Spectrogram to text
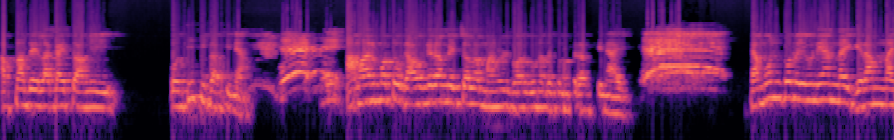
আপনাদের এলাকায় তো আমি অতিথি বাকি না আমার মতো গাঁও গ্রামে চলা মানুষ বরগুনাতে কোনো প্রার্থী নাই। এমন কোন ইউনিয়ন নাই, গ্রাম নাই,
